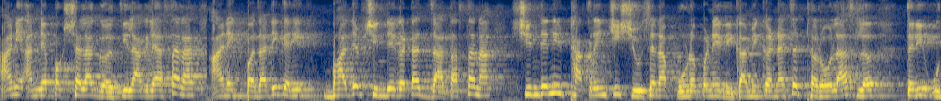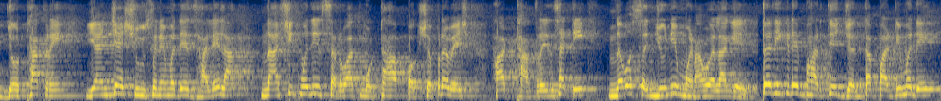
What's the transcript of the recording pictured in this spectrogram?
आणि अन्य पक्षाला गळती लागल्या असताना अनेक पदाधिकारी भाजप शिंदे गटात जात असताना शिंदेनी ठाकरेंची शिवसेना पूर्णपणे रिकामी बदनामी करण्याचं ठरवलं असलं तरी उद्धव ठाकरे यांच्या शिवसेनेमध्ये झालेला नाशिकमधील सर्वात मोठा हा पक्षप्रवेश हा ठाकरेंसाठी नवसंजीवनी म्हणावं लागेल. तर इकडे भारतीय जनता पार्टीमध्ये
